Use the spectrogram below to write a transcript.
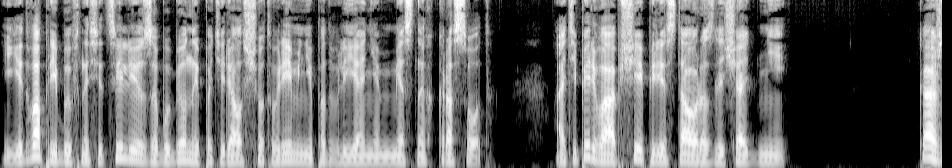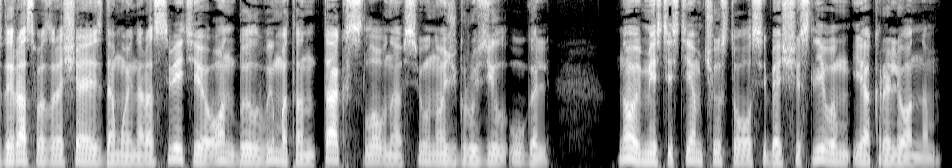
Едва прибыв на Сицилию, Забубенный потерял счет времени под влиянием местных красот. А теперь вообще перестал различать дни. Каждый раз, возвращаясь домой на рассвете, он был вымотан так, словно всю ночь грузил уголь, но вместе с тем чувствовал себя счастливым и окрыленным.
